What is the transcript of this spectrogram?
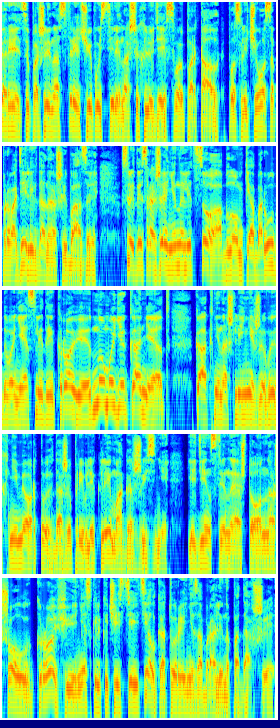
Корейцы пошли навстречу и пустили наших людей в свой портал, после чего сопроводили их до нашей базы. Следы сражений на лицо, обломки оборудования, следы крови, но маяка нет. Как не нашли ни живых, ни мертвых, даже привлекли мага жизни. Единственное, что он нашел, кровь и несколько частей тел, которые не забрали нападавшие.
